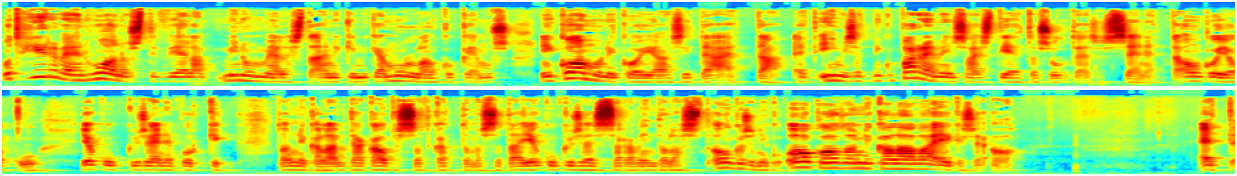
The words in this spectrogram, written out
mutta hirveän huonosti vielä minun mielestä ainakin, mikä mulla on kokemus, niin kommunikoidaan sitä, että, että ihmiset niin kuin paremmin saisi tietoisuuteensa sen, että onko joku, joku kyseinen purkki tonnikalaa, mitä kaupassa olet katsomassa, tai joku kyseisessä ravintolassa, onko se niin kuin ok tonnikalaa vai eikö se ole. Että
